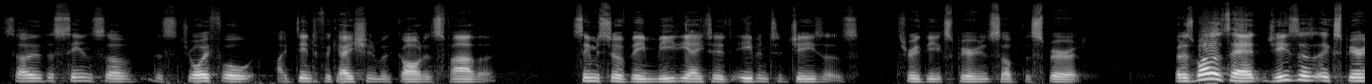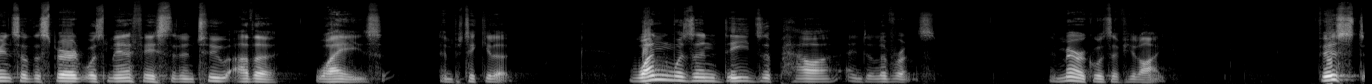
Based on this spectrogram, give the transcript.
So, the sense of this joyful identification with God as Father seems to have been mediated even to Jesus through the experience of the Spirit. But as well as that, Jesus' experience of the Spirit was manifested in two other ways in particular. One was in deeds of power and deliverance, and miracles, if you like. First,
